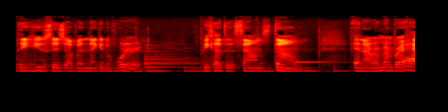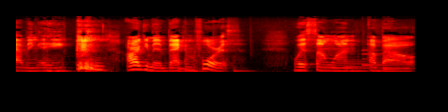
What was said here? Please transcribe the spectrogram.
the usage of a negative word because it sounds dumb. And I remember having a argument back and forth with someone about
